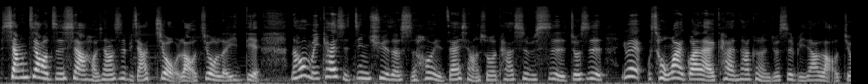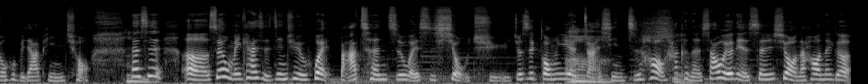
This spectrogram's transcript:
相较之下好像是比较旧老旧了一点。然后我们一开始进去的时候也在想说，它是不是就是因为从外观来看，它可能就是比较老旧或比较贫穷。但是呃，所以我们一开始进去会把它称之为是秀区，就是工业转型之后，它可能稍微有点生锈，然后那个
